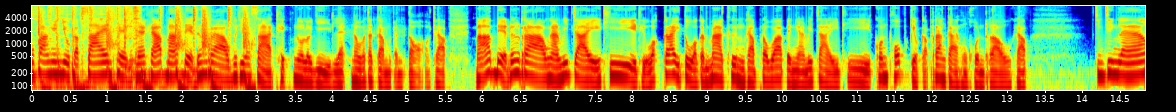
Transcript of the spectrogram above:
ผู้ฟังยังอยู่กับ Science Tech นะครับ มาอัปเดตเรื่องราววิทยาศาสตร์เทคโนโลยี และนวัตกรรมกันต่อครับ มาอัปเดตเรื่องราวงานวิจัยที่ถือว่าใกล้ตัวกันมากขึ้นครับ เพราะว่าเป็นงานวิจัยที่ค้นพบเกี่ยวกับร่างกายของคนเราครับ จริงๆ แล้ว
